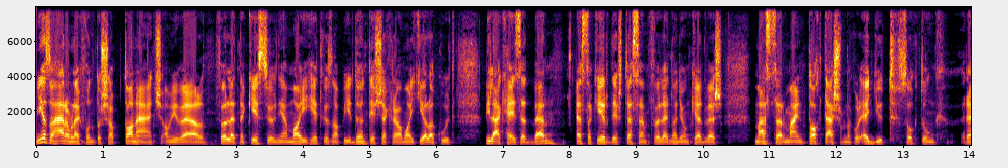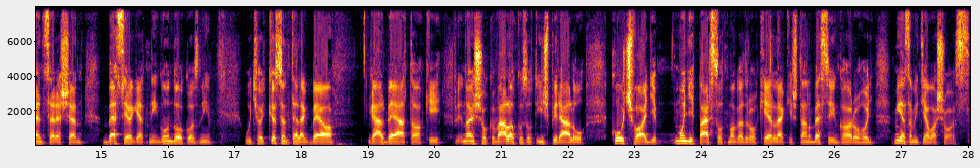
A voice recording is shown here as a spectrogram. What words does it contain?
Mi az a három legfontosabb tanács, amivel föl lehetne készülni a mai hétköznapi döntésekre, a mai kialakult világhelyzetben? Ezt a kérdést teszem föl egy nagyon kedves mastermind taktársamnak, ahol együtt szoktunk rendszeresen beszélgetni, gondolkozni. Úgyhogy köszöntelek be a Gál Beáta, aki nagyon sok vállalkozót inspiráló coach vagy. Mondj egy pár szót magadról, kérlek, és utána beszéljünk arról, hogy mi az, amit javasolsz.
